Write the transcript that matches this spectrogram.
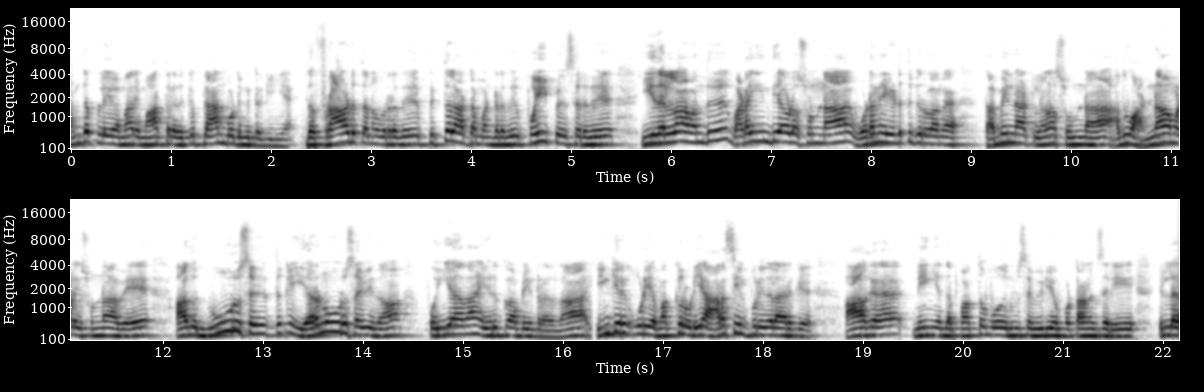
அந்த பிள்ளைகளை மாதிரி மாற்றுறதுக்கு பிளான் போட்டுக்கிட்டு இருக்கீங்க. இந்த ஃப்ராடு தனம் விடுறது பித்தலாட்டம் பண்ணுறது பொய் பேசுறது இதெல்லாம் வந்து வட இந்தியாவில் சொன்னால் உடனே எடுத்துக்கிடுவாங்க தமிழ்நாட்டிலலாம் சொன்னால் அதுவும் அண்ணாமலை சொன்னாவே அது நூறு சதவீதத்துக்கு இரநூறு சதவீதம் பொய்யாக தான் இருக்கும் அப்படின்றது தான் இங்கே இருக்கக்கூடிய மக்களுடைய அரசியல் புரிதலாக இருக்குது ஆக நீங்கள் இந்த பத்தொம்போது நிமிஷம் வீடியோ போட்டாலும் சரி இல்லை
